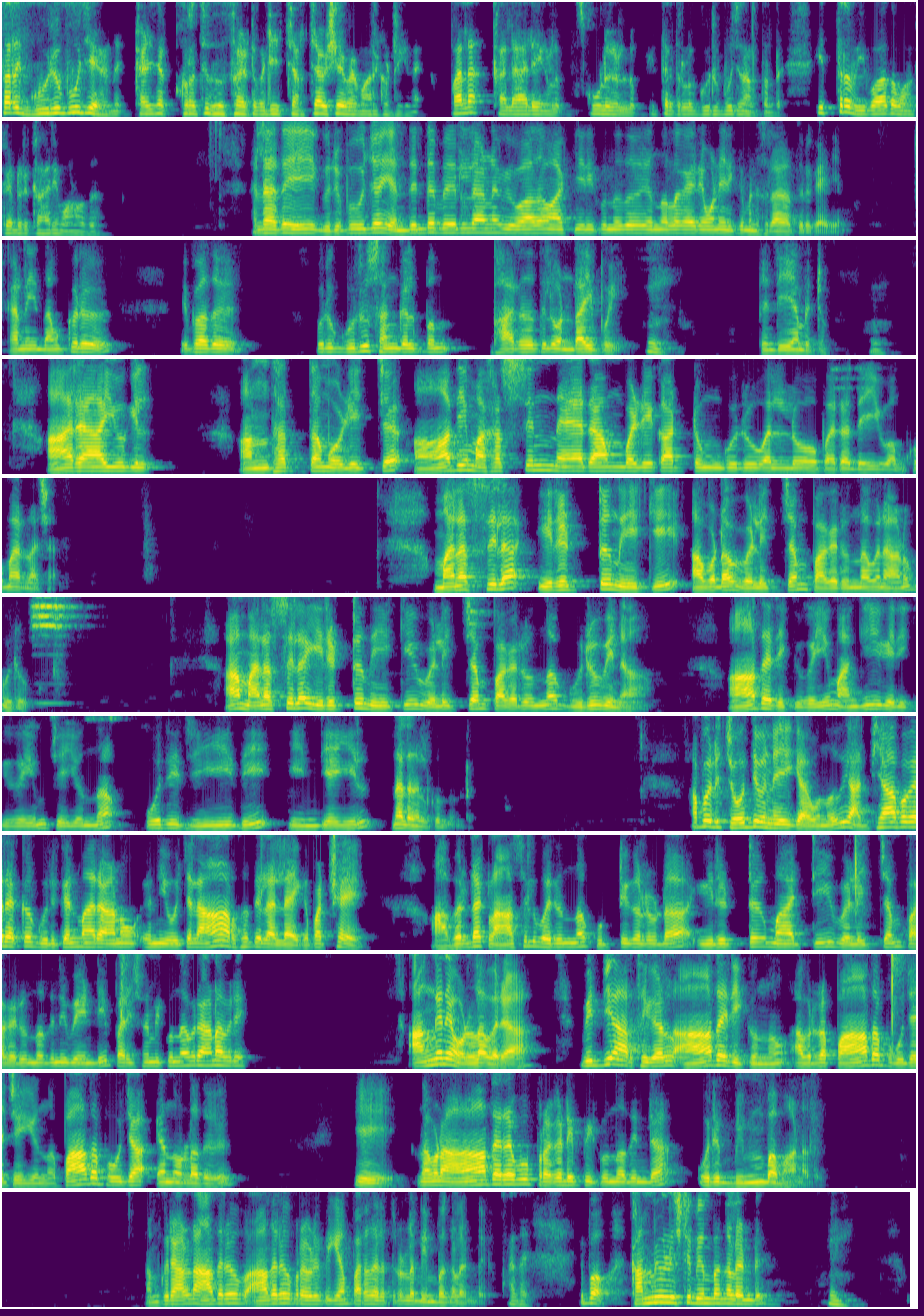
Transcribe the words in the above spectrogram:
സാറേ ഗുരുപൂജയാണ് കഴിഞ്ഞ കുറച്ച് ദിവസമായിട്ട് വലിയ ചർച്ചാ വിഷയമായി മാറിക്കൊണ്ടിരിക്കുന്നത്. പല കലാലയങ്ങളും സ്കൂളുകളിലും ഇത്തരത്തിലുള്ള ഗുരുപൂജ നടത്തുന്നുണ്ട്. ഇത്ര വിവാദമാക്കേണ്ട ഒരു കാര്യമാണോ അത്? അല്ലാതെ ഈ ഗുരുപൂജ എന്തിന്റെ പേരിലാണ് വിവാദമാക്കിയിരിക്കുന്നത് എന്നുള്ള കാര്യമാണ് എനിക്ക് മനസ്സിലാകാത്തൊരു കാര്യം. കാരണം ഈ നമുക്കൊരു ഇപ്പോൾ അത് ഒരു ഗുരുസങ്കല്പം ഭാരതത്തിൽ ഉണ്ടായിപ്പോയി. എന്ത് ചെയ്യാൻ പറ്റും? ആരായുകിൽ അന്ധത്വമൊഴിച്ച് ആദിമഹസ്സിൻ നേരാം വഴി കാട്ടും ഗുരുവല്ലോ പരദൈവം. കുമാരനാശാൻ. മനസ്സിലെ ഇരുട്ട് നീക്കി അവിടെ വെളിച്ചം പകരുന്നവനാണ് ഗുരു. ആ മനസ്സിലെ ഇരുട്ട് നീക്കി വെളിച്ചം പകരുന്ന ഗുരുവിനെ ആദരിക്കുകയും അംഗീകരിക്കുകയും ചെയ്യുന്ന ഒരു രീതി ഇന്ത്യയിൽ നിലനിൽക്കുന്നുണ്ട്. അപ്പോൾ ഒരു ചോദ്യം ഉന്നയിക്കാവുന്നത് അധ്യാപകരൊക്കെ ഗുരുക്കന്മാരാണോ എന്ന് ചോദിച്ചാൽ ആ അർത്ഥത്തിലല്ലായിരിക്കും പക്ഷേ അവരുടെ ക്ലാസ്സിൽ വരുന്ന കുട്ടികളുടെ ഇരുട്ട് മാറ്റി വെളിച്ചം പകരുന്നതിന് വേണ്ടി പരിശ്രമിക്കുന്നവരാണ് അവർ അങ്ങനെയുള്ളവരാ വിദ്യാർത്ഥികൾ ആദരിക്കുന്നു അവരുടെ പാദപൂജ ചെയ്യുന്നു. പാദപൂജ എന്നുള്ളത് ഈ നമ്മുടെ ആദരവ് പ്രകടിപ്പിക്കുന്നതിന്റെ ഒരു ബിംബമാണത്. നമുക്കൊരാളുടെ ആദരവ് ആദരവ് പ്രകടിപ്പിക്കാൻ പലതരത്തിലുള്ള ബിംബങ്ങളുണ്ട്. അതെ. ഇപ്പോൾ കമ്മ്യൂണിസ്റ്റ് ബിംബങ്ങളുണ്ട്.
